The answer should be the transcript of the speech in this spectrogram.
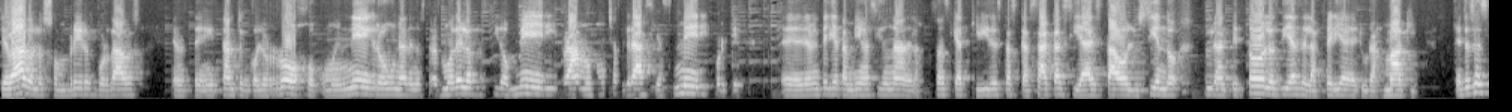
llevado los sombreros bordados este, tanto en color rojo como en negro. Una de nuestras modelos ha sido Mary Ramos. Muchas gracias, Mary, porque eh, realmente ella también ha sido una de las personas que ha adquirido estas casacas y ha estado luciendo durante todos los días de la feria de Rurasmaki. Entonces,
